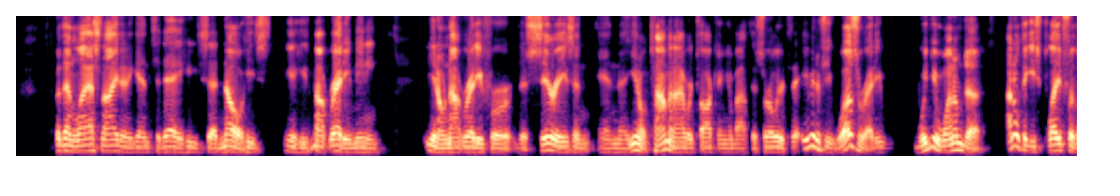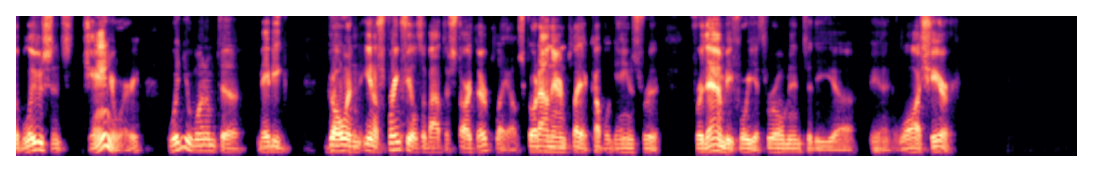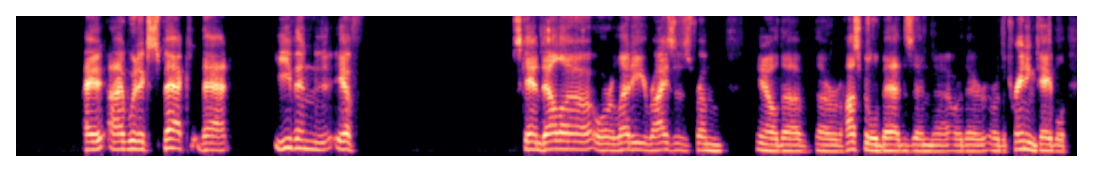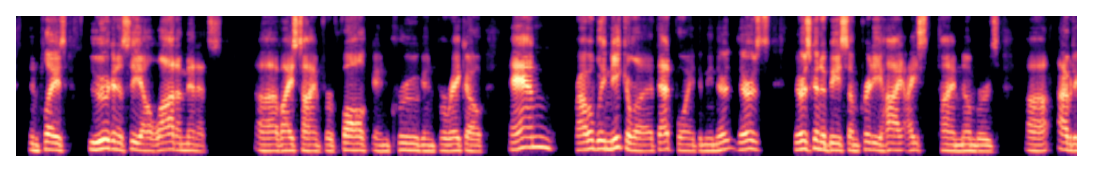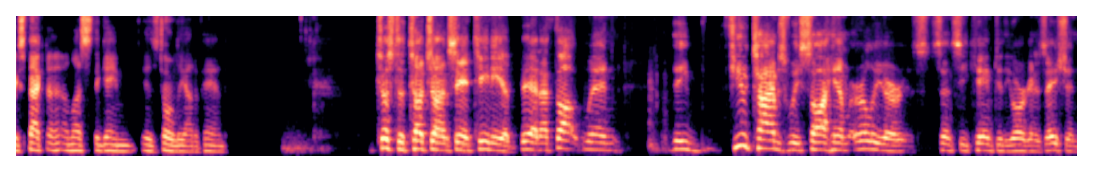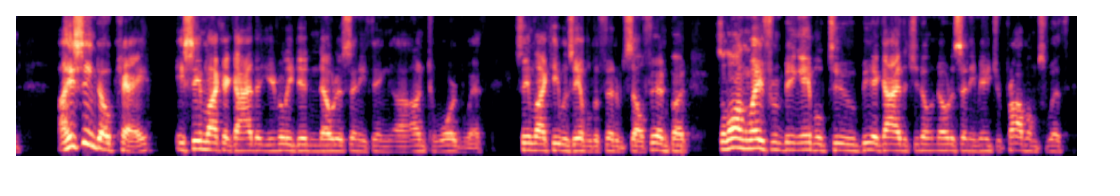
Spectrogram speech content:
But then last night and again today, he said no, he's he's not ready, meaning you know not ready for the series. And and uh, you know Tom and I were talking about this earlier today. Even if he was ready, wouldn't you want him to? I don't think he's played for the Blues since January. Wouldn't you want him to maybe go and you know Springfield's about to start their playoffs. Go down there and play a couple games for for them before you throw them into the uh, wash here. I I would expect that even if Scandella or Leddy rises from you know the their hospital beds and uh, or their or the training table and plays, you're going to see a lot of minutes uh, of ice time for Faulk and Krug and Parayko and probably Mikkola at that point. I mean, there, there's there's going to be some pretty high ice time numbers. Uh, I would expect, uh, unless the game is totally out of hand. Just to touch on Santini a bit, I thought when the few times we saw him earlier since he came to the organization, uh, he seemed okay. He seemed like a guy that you really didn't notice anything uh, untoward with. Seemed like he was able to fit himself in, but it's a long way from being able to be a guy that you don't notice any major problems with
